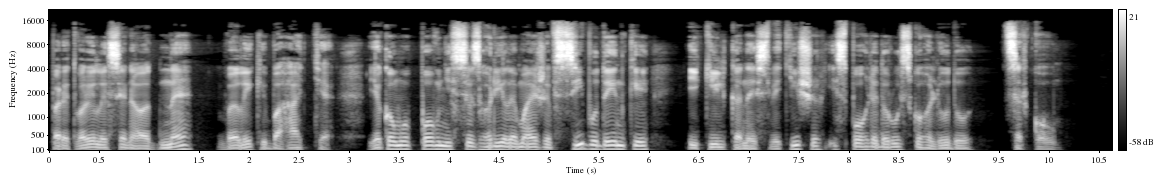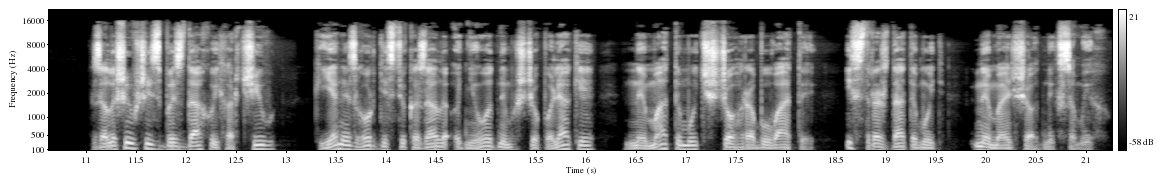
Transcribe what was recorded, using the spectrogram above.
перетворилися на одне велике багаття, в якому повністю згоріли майже всі будинки і кілька найсвятіших із погляду руського люду церков. Залишившись без даху й харчів, кияни з гордістю казали одні одним, що поляки не матимуть що грабувати і страждатимуть не менше одних самих.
